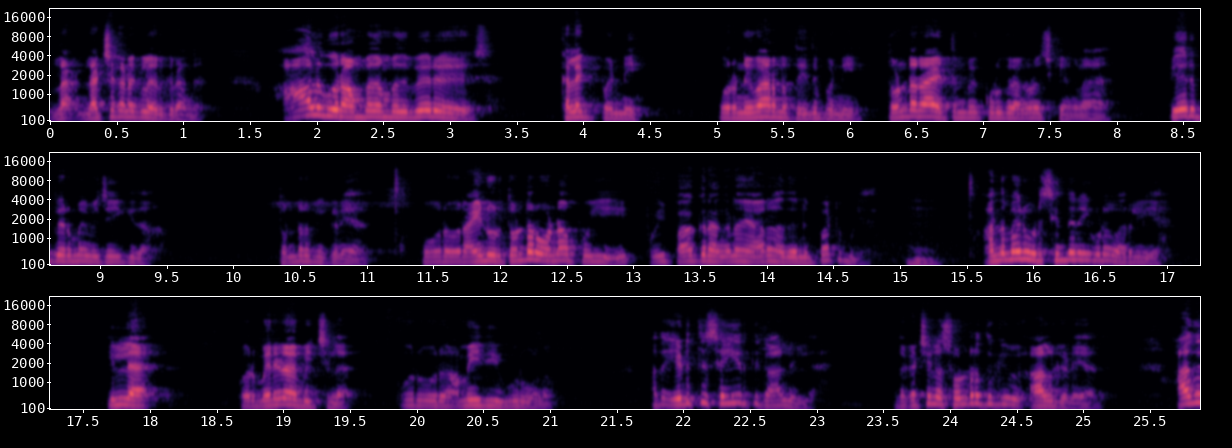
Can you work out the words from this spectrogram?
ல லட்சக்கணக்கில் இருக்கிறாங்க. ஆளுக்கு ஒரு ஐம்பது ஐம்பது பேர் கலெக்ட் பண்ணி ஒரு நிவாரணத்தை இது பண்ணி தொண்டராக எடுத்துன்னு போய் கொடுக்குறாங்கன்னு வச்சுக்கோங்களேன். பேர் பெருமை விஜய்க்கு தான் தொண்டருக்கு கிடையாது. இப்போ ஒரு ஒரு ஐநூறு தொண்டர் ஒன்றா போய் போய் பார்க்குறாங்கன்னா யாரும் அதை நிப்பாட்ட முடியாது. அந்த மாதிரி ஒரு சிந்தனை கூட வரலையே. இல்லை ஒரு மெரினா பீச்சில் ஒரு ஒரு அமைதி ஊர்வலம். அதை எடுத்து செய்யறதுக்கு ஆள் இல்லை. அந்த கட்சியில் சொல்கிறதுக்கு ஆள் கிடையாது. அது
